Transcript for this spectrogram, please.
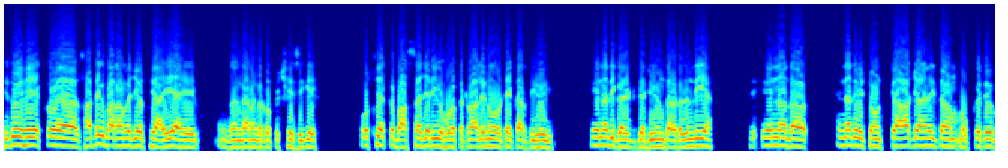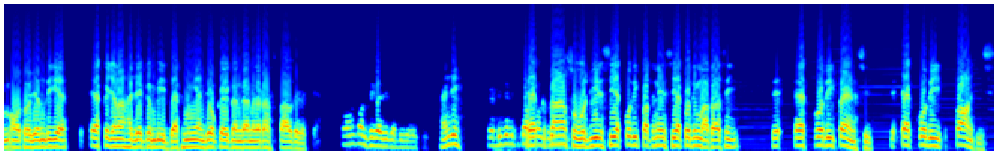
ਜਦੋਂ ਇਹ ਇੱਕ ਅਹ, ਸਾਢੇ ਕੁ 12 ਵਜੇ ਉੱਥੇ ਆਏ ਆ ਇਹ ਗੰਗਾਨਗਰ ਤੋਂ ਪਿੱਛੇ ਸੀਗੇ। ਉੱਥੇ ਇੱਕ ਬੱਸ ਆ ਜਿਹੜੀ ਉਹ ਇੱਕ ਟਰਾਲੇ ਨੂੰ ਓਵਰਟੇਕ ਕਰਦੀ ਹੋਈ ਇਹਨਾਂ ਦੀ ਗੱਡੀ ਨੂੰ ਤੜ ਦਿੰਦੀ ਹੈ ਤੇ ਇਹਨਾਂ ਦਾ ਇਹਨਾਂ ਦੇ ਵਿੱਚੋਂ ਚਾਰ ਜਣਿਆਂ ਦੀ ਤਾਂ ਮੌਕੇ ਤੇ ਮੌਤ ਹੋ ਜਾਂਦੀ ਹੈ। ਇੱਕ ਜਣਾ ਹਜੇ ਗੰਭੀਰ ਜ਼ਖਮੀ ਹੈ ਜੋ ਕਿ ਗੰਗਾਨਗਰ ਹਸਪਤਾਲ ਦੇ ਵਿੱਚ ਹੈ। ਕੌਣ ਕੌਣ ਸੀਗਾ ਜੀ ਗੱਡੀ ਦੇ ਵਿੱਚ? ਹਾਂਜੀ। ਗੱਡੀ ਦੇ ਵਿੱਚ ਕੌਣ ਇੱਕ ਤਾਂ ਸੂਰਜਵੀਰ ਸੀ ਇੱਕ ਉਹਦੀ ਪਤਨੀ ਸੀ ਇੱਕ ਉਹਦੀ ਮਾਤਾ ਸੀ ਤੇ ਇੱਕ ਉਹਦੀ ਭੈਣ ਸੀ ਤੇ ਇੱਕ ਉਹਦੀ ਭਾਣਜੀ ਸੀ।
